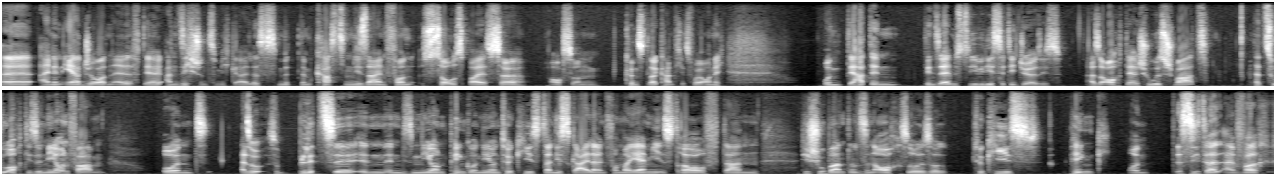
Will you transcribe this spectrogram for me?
äh, einen Air Jordan 11, der an sich schon ziemlich geil ist, mit einem Custom Design von Sauce by Sir, auch so ein Künstler, kannte ich jetzt vorher auch nicht. Und der hat den, denselben Stil wie die City Jerseys. Also auch der Schuh ist schwarz, dazu auch diese Neonfarben und also so Blitze in, in diesem Neon-Pink und Neon-Türkis, dann die Skyline von Miami ist drauf, dann die Schuhbantel sind auch so, so türkis, pink und es sieht halt einfach,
